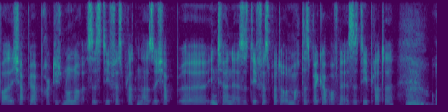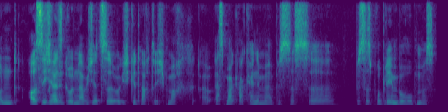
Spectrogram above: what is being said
weil ich habe ja praktisch nur noch SSD-Festplatten. Also ich habe äh, interne SSD-Festplatte und mache das Backup auf einer SSD-Platte. Und aus Sicherheitsgründen habe ich jetzt äh, wirklich gedacht, ich mache erstmal gar keine mehr, bis das, äh, bis das Problem behoben ist.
